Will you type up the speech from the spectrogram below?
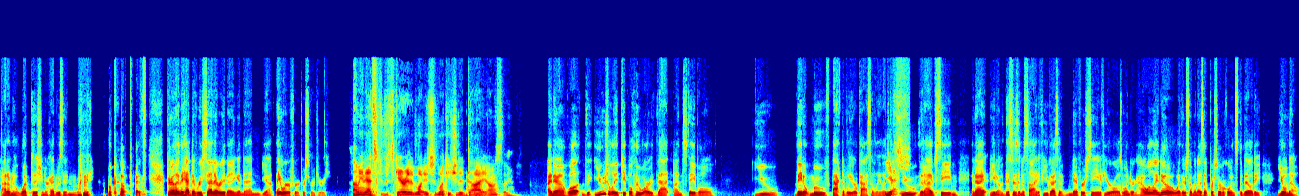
I don't know what position their head was in when they woke up, but apparently they had to reset everything, and then yeah, they were referred for surgery. I mean, that's scary. It's lucky she didn't die, honestly. I know. Well, the, usually people who are that unstable, you they don't move actively or passively. Like yes. you that I've seen, and I, you know, this is an aside. If you guys have never seen, if you're always wondering, how will I know whether someone has upper cervical instability? You'll know.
